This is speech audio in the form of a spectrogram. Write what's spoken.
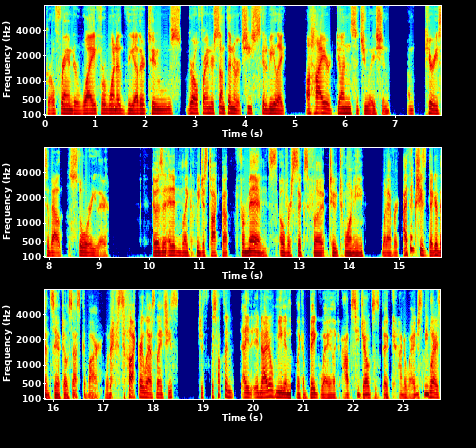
girlfriend or wife or one of the other two's girlfriend or something, or if she's just going to be like a hired gun situation. I'm curious about the story there. It was it, like we just talked about for men, over six foot, 220, whatever. I think she's bigger than Santos Escobar. When I saw her last night, she's just there's something, I, and I don't mean in like a big way, like Odyssey Jones is big kind of way. I just mean like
